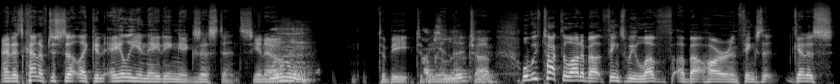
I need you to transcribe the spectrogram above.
and it's kind of just a, like an alienating existence, you know. Mm to be to be Absolutely. in that job. Well, we've talked a lot about things we love about horror and things that get us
